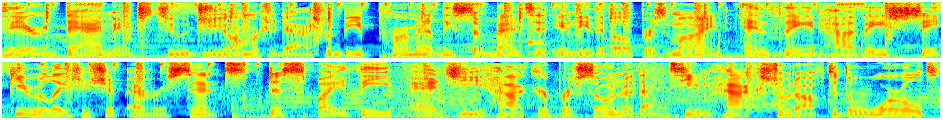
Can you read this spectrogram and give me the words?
their damage to Geometry Dash would be permanently cemented in the developer's mind, and they'd have a shaky relationship ever since. Despite the edgy hacker persona that Team Hack showed off to the world,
